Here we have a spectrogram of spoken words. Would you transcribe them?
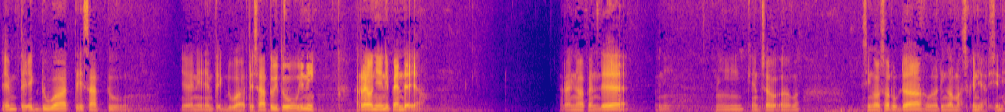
MTX 2 T1 ya ini MTX 2 T1 itu ini relnya ini pendek ya. Relnya pendek. Ini. Ini cancel apa? Single shot udah udah tinggal masukin ya di sini.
